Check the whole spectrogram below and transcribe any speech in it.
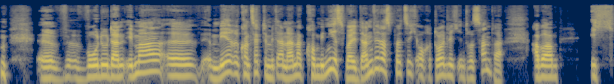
äh, wo du dann immer äh, mehrere Konzepte miteinander kombinierst, weil dann wird das plötzlich auch deutlich interessanter. Aber ich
